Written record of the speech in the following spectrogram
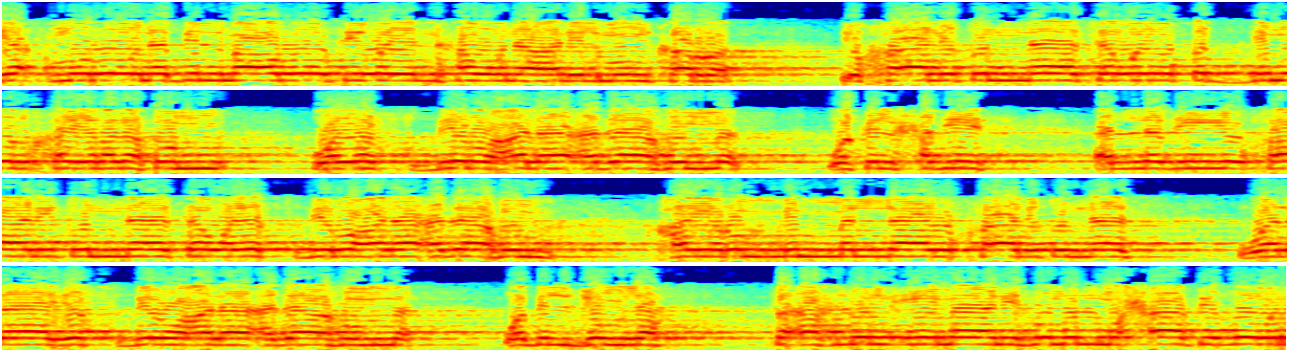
يأمرون بالمعروف وينهون عن المنكر. يخالط الناس ويقدم الخير لهم ويصبر على أذاهم. وفي الحديث الذي يخالط الناس ويصبر على أذاهم خير ممن لا يخالط الناس ولا يصبر على أذاهم وبالجملة فأهل الإيمان هم المحافظون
